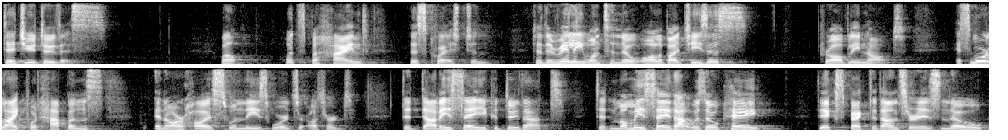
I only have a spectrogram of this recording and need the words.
did you do this? Well, what's behind this question? Do they really want to know all about Jesus? Probably not. It's more like what happens in our house when these words are uttered. Did daddy say you could do that? Did mummy say that was okay? The expected answer is no.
